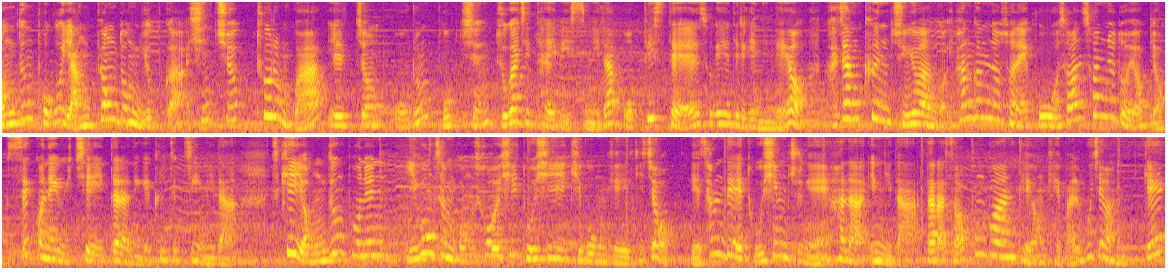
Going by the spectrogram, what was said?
영등포구 양평동 6가 신축 투룸과 1.5룸 복층 두 가지 타입이 있습니다. 오피스텔 소개해 드리겠는데요. 가장 큰 중요한 거 황금노선의 9호선 선유도역 역세권에 위치해 있다는 게 큰 특징입니다. 특히 영등포는 2030 서울시 도시 기본 계획이죠. 예, 3대 도심 중에 하나입니다. 따라서 풍부한 대형 개발 호재와 함께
